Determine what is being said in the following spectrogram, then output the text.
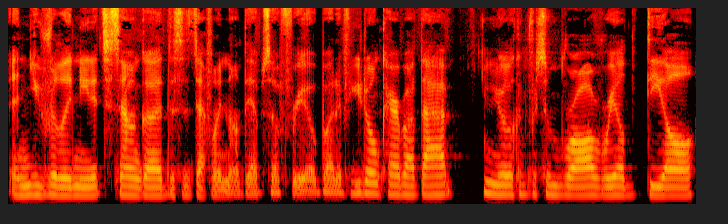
and you really need it to sound good this is definitely not the episode for you. But if you don't care about that and you're looking for some raw real deal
